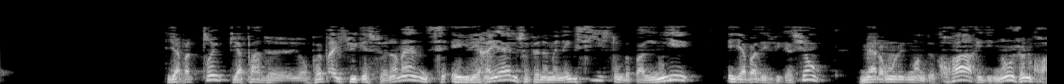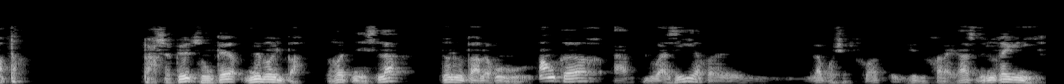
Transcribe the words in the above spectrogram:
Il n'y a pas de truc, il n'y a pas de, on ne peut pas expliquer ce phénomène, et il est réel, ce phénomène existe, on ne peut pas le nier, et il n'y a pas d'explication. Mais alors on lui demande de croire, il dit non, je ne crois pas. Parce que son cœur ne brûle pas. Retenez cela, dont nous parlerons encore à loisir euh, la prochaine fois que Dieu nous fera la grâce de nous réunir.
